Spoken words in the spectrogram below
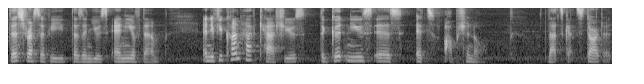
This recipe doesn't use any of them. And if you can't have cashews, the good news is it's optional. Let's get started.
